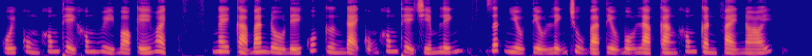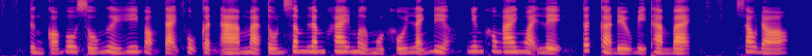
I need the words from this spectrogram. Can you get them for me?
cuối cùng không thể không hủy bỏ kế hoạch. Ngay cả ban đồ đế quốc cường đại cũng không thể chiếm lĩnh, rất nhiều tiểu lĩnh chủ và tiểu bộ lạc càng không cần phải nói. Từng có vô số người hy vọng tại phụ cận Á mà tốn xâm lâm khai mở một khối lãnh địa, nhưng không ai ngoại lệ, tất cả đều bị thảm bại. Sau đó,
